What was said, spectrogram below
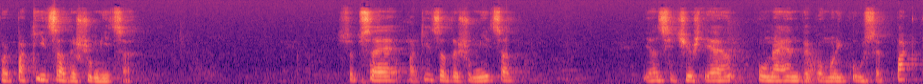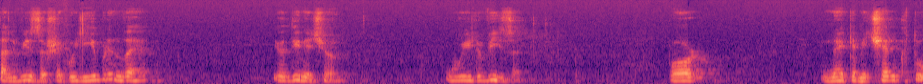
për pakica dhe shumica. Sepse pakicat dhe shumicat janë si çështja puna e enëve komunikuse, pak ta lëvizësh ekuilibrin dhe Ju e dini që uji lëviz, por ne kemi qenë këtu,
